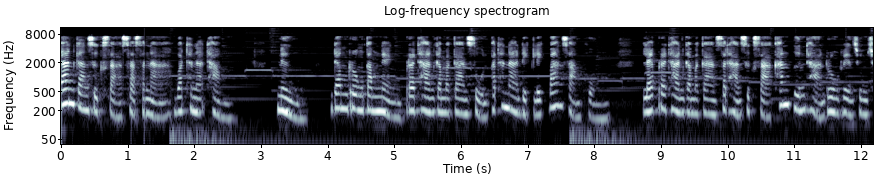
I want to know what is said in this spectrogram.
ด้านการศึกษาศาสนา วัฒนธรรม 1. ดำรงตำแหน่งประธานกรรมการศูนย์พัฒนาเด็กเล็กบ้านสามผงและประธานกรรมการสถานศึกษาขั้นพื้นฐานโรงเรียนชุมช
